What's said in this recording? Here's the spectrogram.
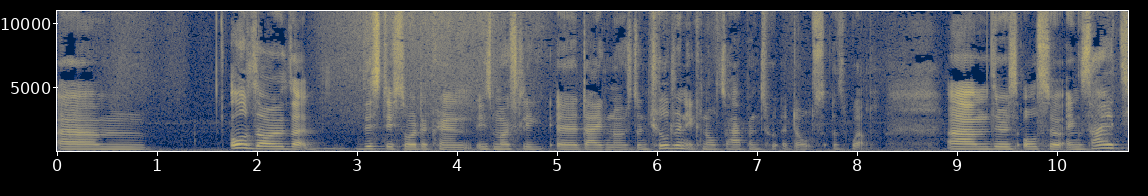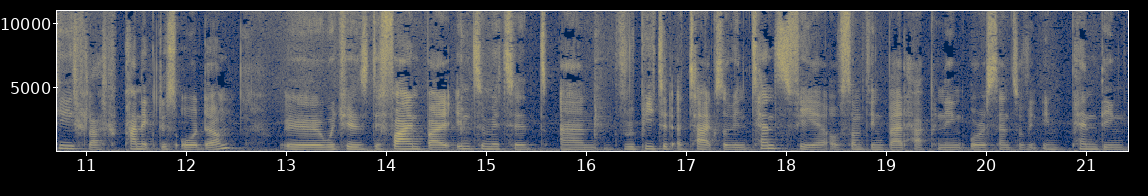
Um, although that this disorder can is mostly uh, diagnosed on children, it can also happen to adults as well. Um, there is also anxiety slash panic disorder, uh, which is defined by intermittent and repeated attacks of intense fear of something bad happening or a sense of an impending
